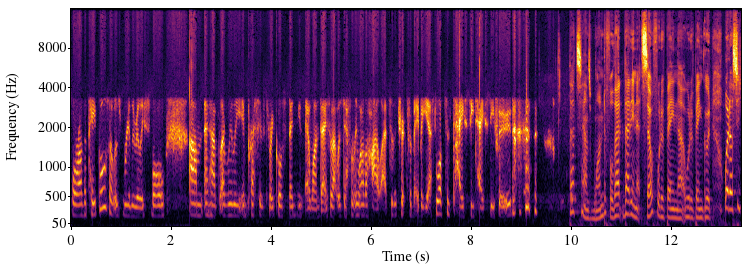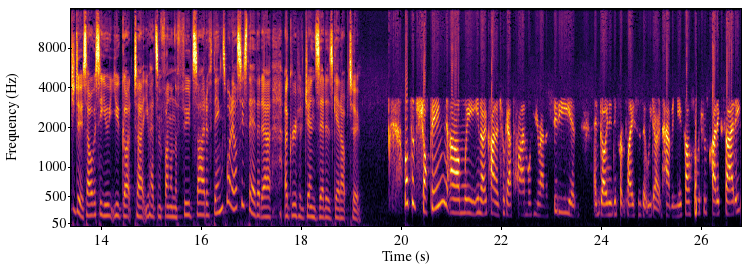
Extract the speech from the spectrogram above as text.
four other people, so it was really, really small, um, and have a really impressive three course menu there one day. So that was definitely one of the highlights of the trip for me. But yes, lots of tasty, tasty food. That sounds wonderful. That that in itself would have been uh, would have been good. What else did you do? So obviously you you got uh, you had some fun on the food side of things. What else is there that uh, a group of Gen Zers get up to? lots of shopping. Um, we, you know, kind of took our time looking around the city and, and going to different places that we don't have in Newcastle, which was quite exciting.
